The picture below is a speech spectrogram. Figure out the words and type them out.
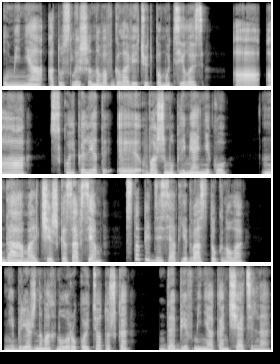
У меня от услышанного в голове чуть помутилось. «А, а, сколько лет э, вашему племяннику?» «Да, мальчишка совсем. Сто пятьдесят едва стукнуло». Небрежно махнула рукой тетушка, добив меня окончательно.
